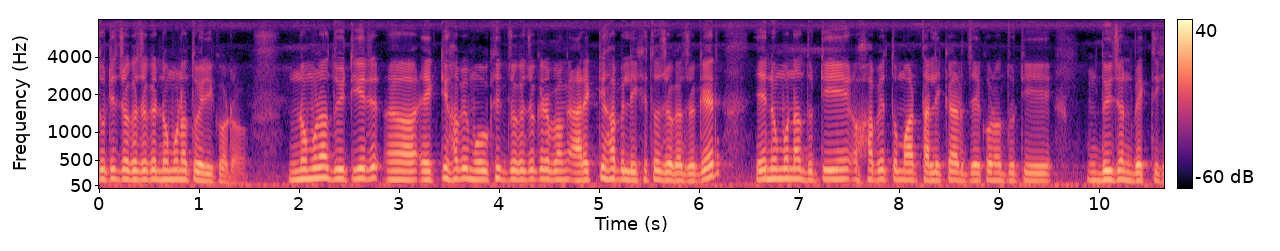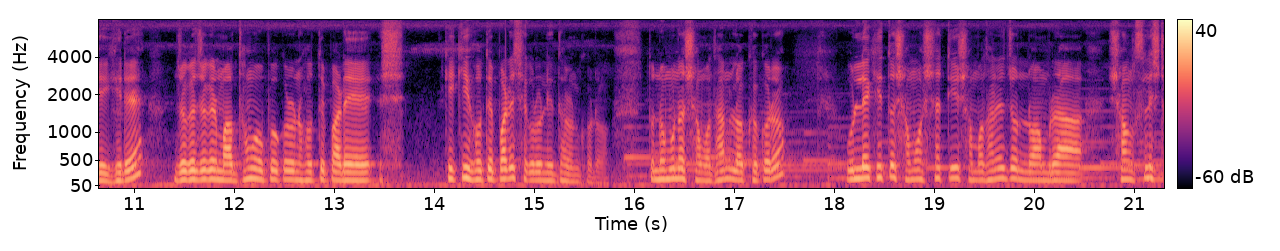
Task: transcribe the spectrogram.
দুটি যোগাযোগের নমুনা তৈরি করো। নমুনা দুইটির একটি হবে মৌখিক যোগাযোগের এবং আরেকটি হবে লিখিত যোগাযোগের। এই নমুনা দুটি হবে তোমার তালিকার যে কোনো দুটি, দুইজন ব্যক্তিকে ঘিরে। যোগাযোগের মাধ্যম উপকরণ হতে পারে কী কী হতে পারে সেগুলো নির্ধারণ করো। তো নমুনা সমাধান লক্ষ্য করো। উল্লেখিত সমস্যাটি সমাধানের জন্য আমরা সংশ্লিষ্ট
